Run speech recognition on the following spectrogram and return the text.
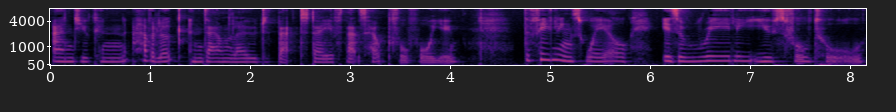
and you can have a look and download that today if that's helpful for you. The feelings wheel is a really useful tool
